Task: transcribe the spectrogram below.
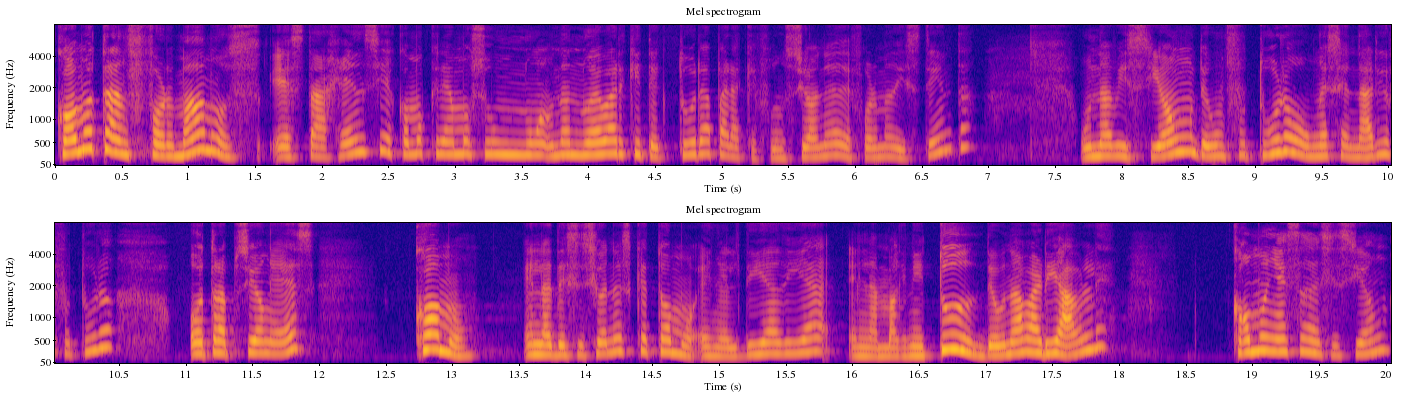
cómo transformamos esta agencia, cómo creamos una nueva arquitectura para que funcione de forma distinta, una visión de un futuro, un escenario futuro. Otra opción es cómo en las decisiones que tomo en el día a día, en la magnitud de una variable, cómo en esa decisión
